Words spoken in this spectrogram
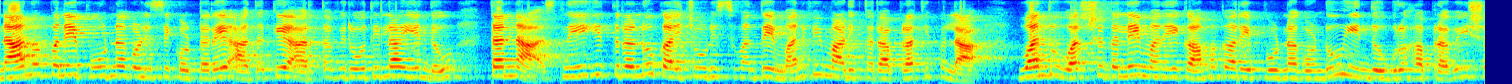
ನಾನೊಬ್ಬನೇ ಪೂರ್ಣಗೊಳಿಸಿಕೊಟ್ಟರೆ ಅದಕ್ಕೆ ಅರ್ಥವಿರೋದಿಲ್ಲ ಎಂದು ತನ್ನ ಸ್ನೇಹಿತರನ್ನು ಕೈಚೂಡಿಸುವಂತೆ ಮನವಿ ಮಾಡಿದ್ದರ ಪ್ರತಿಫಲ. ಒಂದು ವರ್ಷದಲ್ಲೇ ಮನೆ ಕಾಮಗಾರಿ ಪೂರ್ಣಗೊಂಡು ಇಂದು ಗೃಹ ಪ್ರವೇಶ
